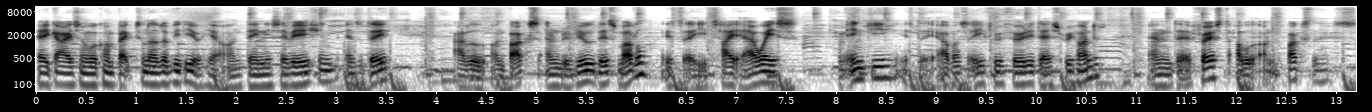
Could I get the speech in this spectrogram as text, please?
Hey guys and welcome back to another video here on Danish Aviation. And today I will unbox and review this model. It's a Thai Airways from NG, it's the Airbus A330-300. And uh, first I will unbox this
